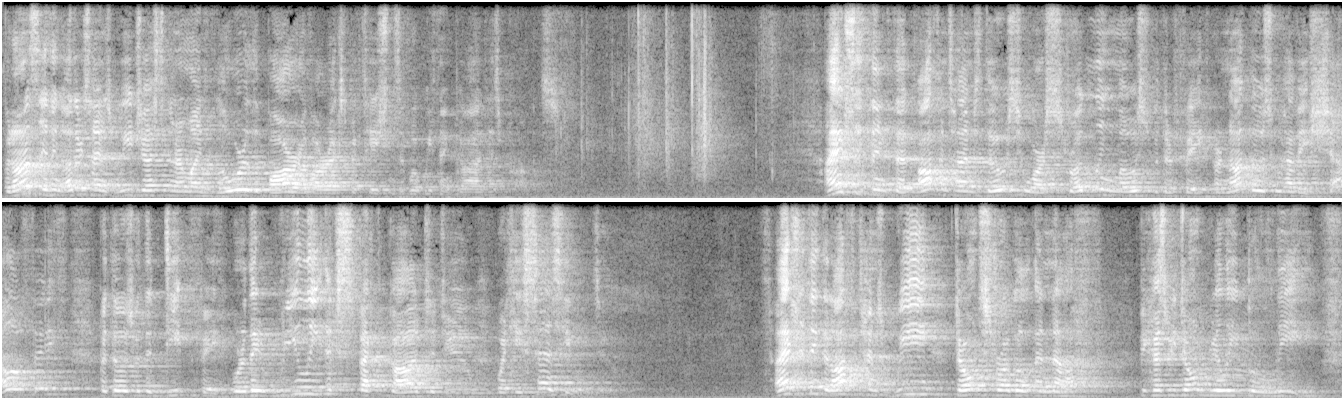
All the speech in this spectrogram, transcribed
But honestly, I think other times we just, in our mind, lower the bar of our expectations of what we think God has promised. I actually think that oftentimes those who are struggling most with their faith are not those who have a shallow faith, but those with a deep faith, where they really expect God to do what He says He will do. I actually think that oftentimes we don't struggle enough because we don't really believe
